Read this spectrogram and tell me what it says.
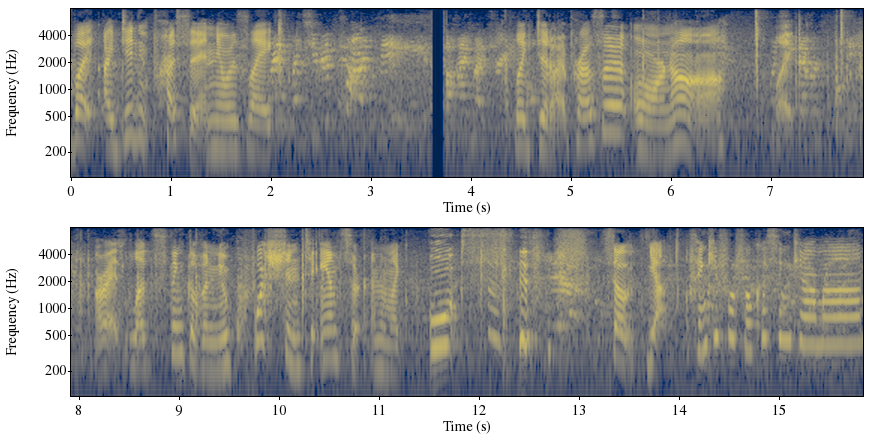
But I didn't press it and it was like, like did I press it or not? Like, Alright, let's think of a new question to answer. And I'm like, oops. so, yeah. Thank you for focusing, camera.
